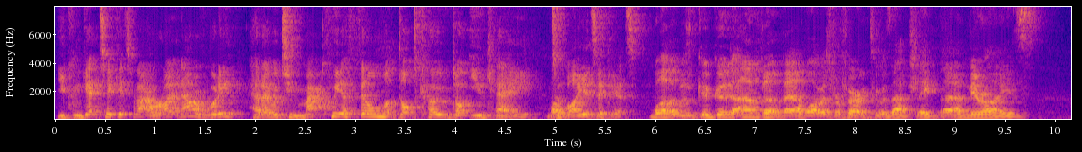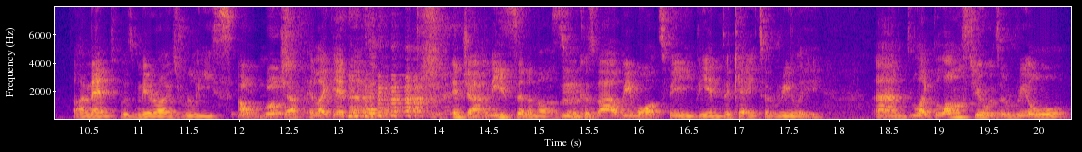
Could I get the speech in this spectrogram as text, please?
you can get tickets for that right now, everybody. Head over to maquiafilm.co.uk to Wow. buy your tickets. well, it was a good advert there. What I was referring to was actually uh, Mirai's. I meant was Mirai's release Oh, in. Jap- like in, uh, in Japanese cinemas Hmm. because that'll be what's the the indicator really. And like last year was a real.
